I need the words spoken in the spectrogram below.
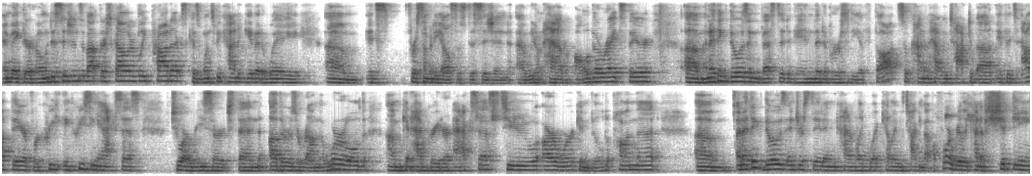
and make their own decisions about their scholarly products. Because once we kind of give it away, um, it's for somebody else's decision. Uh, we don't have all of their rights there. Um, and I think those invested in the diversity of thought. So kind of how we talked about if it's out there for increasing access to our research, then others around the world um, can have greater access to our work and build upon that. Um, and I think those interested in kind of like what Kelly was talking about before, really kind of shifting.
